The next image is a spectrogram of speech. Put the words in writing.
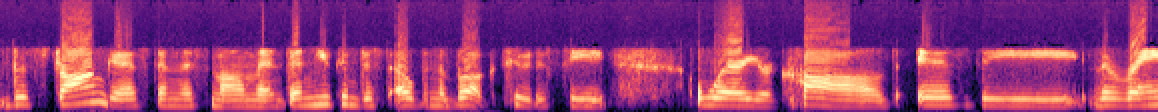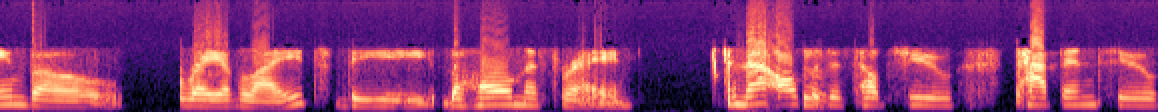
the strongest in this moment, and you can just open the book too to see where you're called, is the the rainbow ray of light, the the wholeness ray. And that also hmm. just helps you tap into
